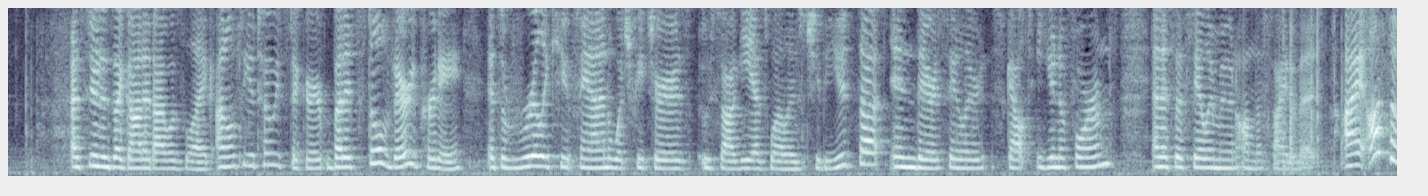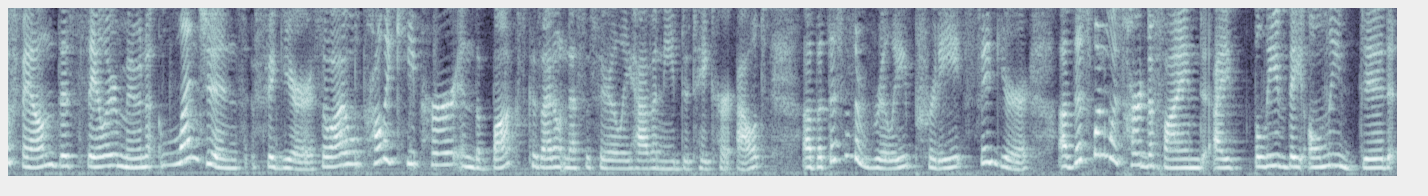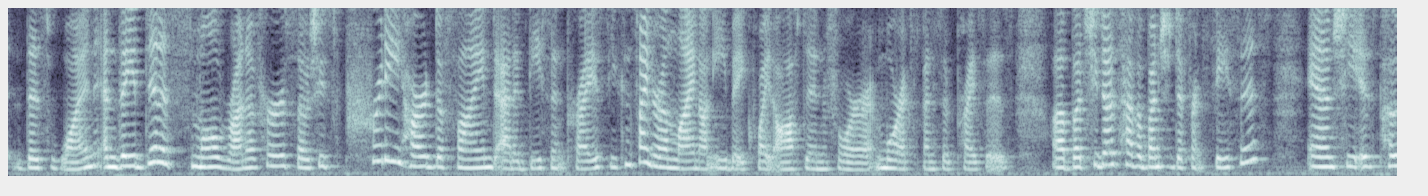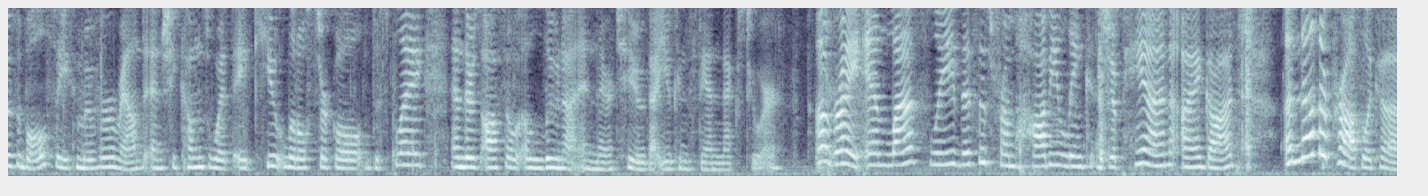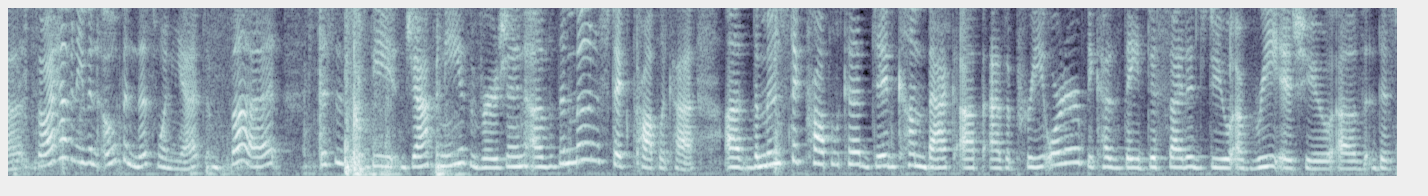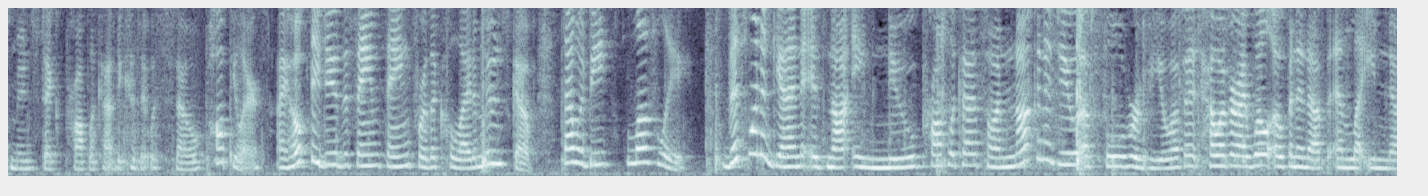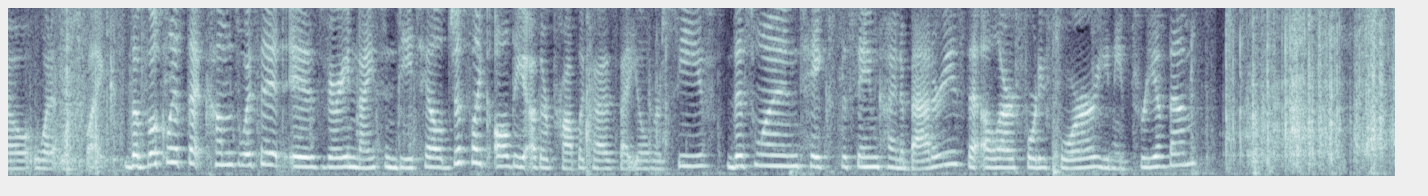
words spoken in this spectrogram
as soon as I got it, I was like, I don't see a Toei sticker, but it's still very pretty. It's a really cute fan, which features Usagi as well as Chibiusa in their Sailor Scout uniforms, and it says Sailor Moon on the side of it. I also found this Sailor Moon Legends figure, so I will probably keep her in the box because I don't necessarily have a need to take her out, uh, but this is a really pretty figure. Uh, this one was hard to find. I believe they only did this one, and they did a small run of her so she's pretty hard to find at a decent price. You can find her online on eBay quite often for more expensive prices, uh, but she does have a bunch of different faces and she is posable so you can move her around and she comes with a cute little circle display and there's also a Luna in there too that you can stand next to her. All right, and lastly, this is from Hobby Link Japan. I got another Proplica. So I haven't even opened this one yet, but this is the Japanese version of the Moonstick Proplica. Uh, the Moonstick Proplica did come back up as a pre-order because they decided to do a reissue of this Moonstick Proplica because it was so popular. I hope they do the same thing for the Kaleido Moonscope. That would be lovely. This one again is not a new Proplica, so I'm not going to do a full review of it. However, I will open it up and let you know what it looks like. The booklet that comes with it is very nice and detailed, just like all the other Proplicas that you'll receive. This one takes the same kind of batteries, the LR44, you need three of them.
